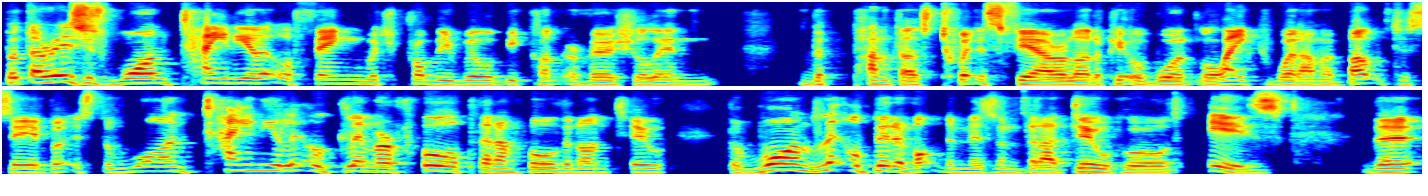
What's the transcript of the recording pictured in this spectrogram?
but there is just one tiny little thing which probably will be controversial in the Panthers Twitter sphere. A lot of people won't like what I'm about to say, but it's the one tiny little glimmer of hope that I'm holding on to. The one little bit of optimism that I do hold is that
